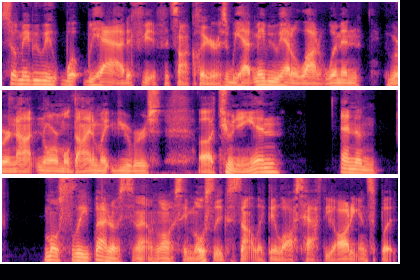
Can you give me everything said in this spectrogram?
So maybe we what we had, if if it's not clear, is we had maybe we had a lot of women who are not normal dynamite viewers uh, tuning in, and then mostly I don't, know, I don't want to say mostly because it's not like they lost half the audience, but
